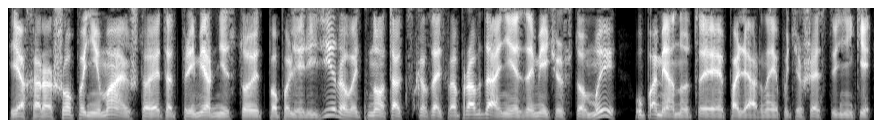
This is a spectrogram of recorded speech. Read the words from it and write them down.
Я хорошо понимаю, что этот пример не стоит популяризировать, но, так сказать, в оправдание замечу, что мы, упомянутые полярные путешественники,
